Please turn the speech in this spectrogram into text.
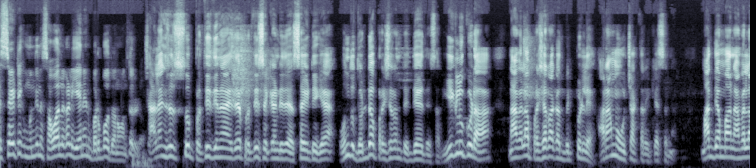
S I ಟಿಗೆ ಮುಂದಿನ ಸವಾಲುಗಳು ಏನೇನು ಬರ್ಬೋದು ಅನ್ನುವಂಥದ್ದು? ಚಾಲೆಂಜಸ್ ಪ್ರತಿದಿನ ಇದೆ, ಪ್ರತಿ ಸೆಕೆಂಡ್ ಇದೆ ಎಸ್ ಐ ಟಿಗೆ ಒಂದು ದೊಡ್ಡ ಪ್ರೆಷರ್ ಅಂತ ಇದ್ದೇ ಇದೆ ಸರ್ ಈಗಲೂ ಕೂಡ ನಾವೆಲ್ಲ ಪ್ರೆಷರ್ ಹಾಕೋದು ಬಿಟ್ಬಿಡ್ಲಿ. ಆರಾಮ ಹುಚ್ಚಾಕ್ತಾರೆ ಈ ಕೇಸನ್ನ ಮಾಧ್ಯಮ ನಾವೆಲ್ಲ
